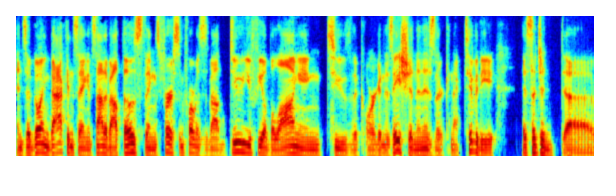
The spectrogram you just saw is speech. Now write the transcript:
And so going back and saying it's not about those things first and foremost, it's about do you feel belonging to the organization and is there connectivity? Is such a uh,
